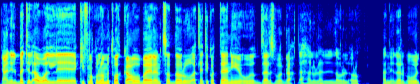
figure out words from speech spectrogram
يعني البيت الأول آه، كيف ما كلهم متوقعوا بايرن تصدروا أتلتيكو الثاني وزالزبورغ راح تأهلوا للدوري الأوروبي. هذا نقدر نقول؟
